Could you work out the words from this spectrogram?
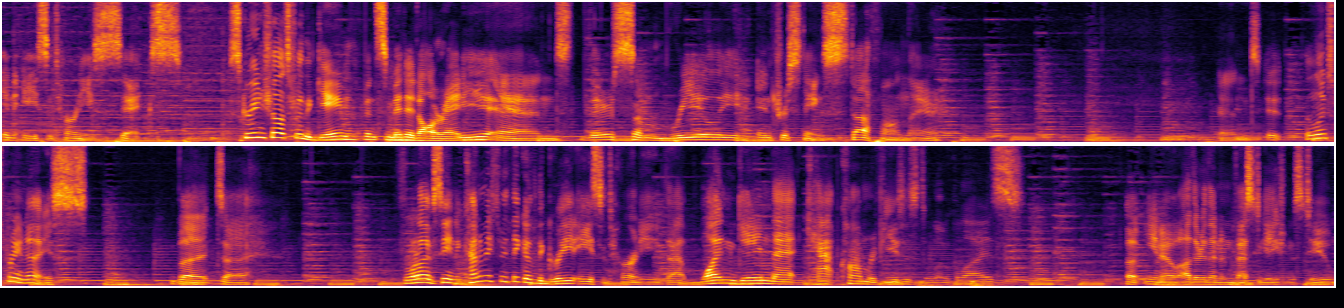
in Ace Attorney 6. Screenshots for the game have been submitted already, and there's some really interesting stuff on there. And it, it looks pretty nice. But, uh, from what I've seen, it kind of makes me think of the Great Ace Attorney, that one game that Capcom refuses to localize. Uh, you know, other than Investigations 2.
